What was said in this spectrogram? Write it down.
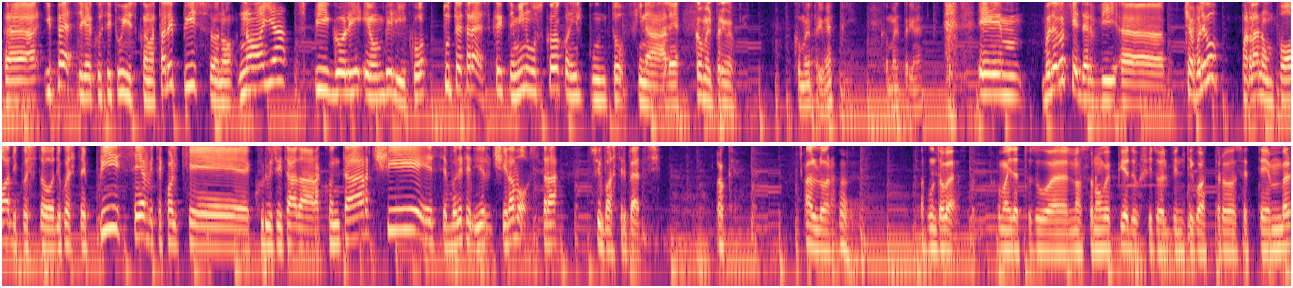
Eh, I pezzi che costituiscono tale EP sono Noia, Spigoli e Ombelico, tutte e tre scritte in minuscolo con il punto finale. Sì, come il primo EP. Come il primo EP. Come il primo EP. E volevo chiedervi, eh, cioè volevo parlare un po' di questo, di questo EP, se avete qualche curiosità da raccontarci e se volete dirci la vostra sui vostri pezzi. Ok. Allora, Vabbè. appunto, beh, come hai detto tu, il nostro nuovo EP è uscito il 24 settembre.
